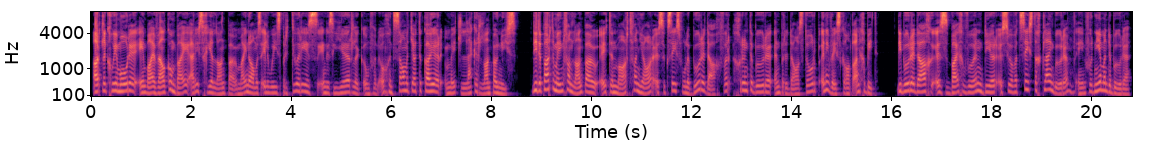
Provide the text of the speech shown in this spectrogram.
Hartlik goeiemôre en baie welkom by RSG Landbou. My naam is Eloise Pretorius en dit is heerlik om vanoggend saam met jou te kuier met lekker landbou nuus. Die departement van landbou het in Maart vanjaar 'n suksesvolle boeredag vir groenteboere in Bredasdorp in die Wes-Kaap aangebied. Die boeredag is bygewoon deur sowat 60 kleinboere en voornemende boere.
